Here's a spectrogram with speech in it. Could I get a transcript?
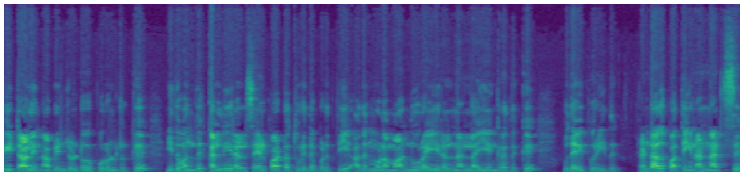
பீட்டாலின் அப்படின்னு சொல்லிட்டு ஒரு பொருள் இருக்குது இது வந்து கல்லீரல் செயல்பாட்டை துரிதப்படுத்தி அதன் மூலமாக நுரையீரல் நல்லா இயங்குறதுக்கு உதவி புரியுது. ரெண்டாவது பார்த்தீங்கன்னா நட்ஸு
